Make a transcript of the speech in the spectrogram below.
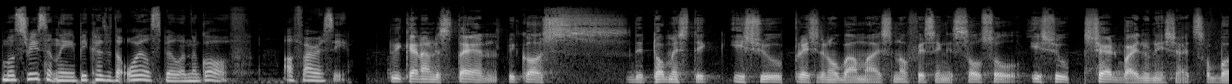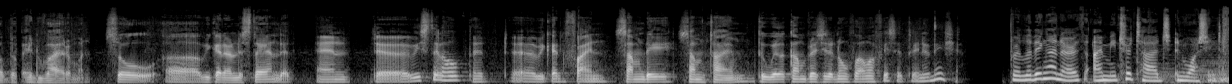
most recently because of the oil spill in the Gulf. Al Farisi. We can understand because the domestic issue President Obama is now facing is also issue shared by Indonesia. It's about the environment. So uh, we can understand that, and uh, we still hope that uh, we can find someday, sometime to welcome President Obama visit to Indonesia. For Living on Earth, I'm Mitra Taj in Washington.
